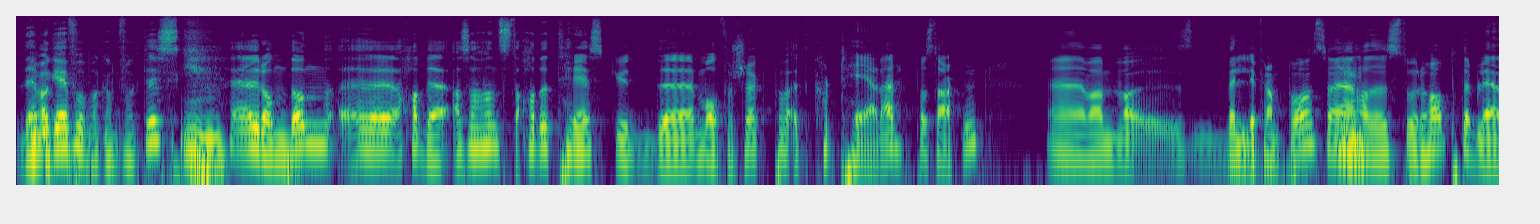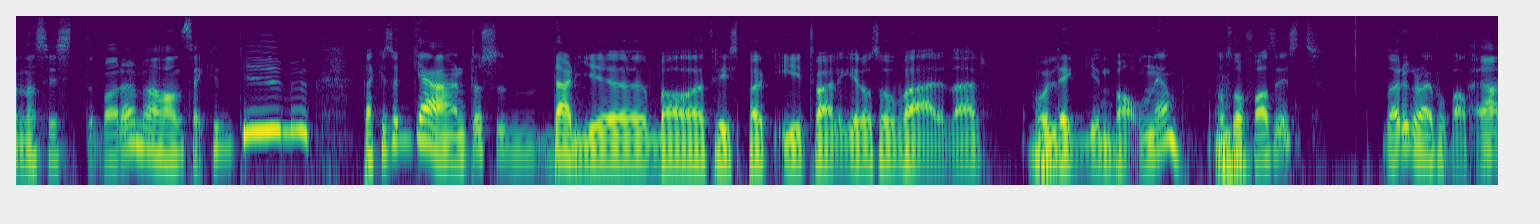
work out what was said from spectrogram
Det var gøy fotballkamp, faktisk. Mm. Eh, Rondon eh, hadde Altså, han hadde tre skudd eh, målforsøk på et kvarter der på starten. Eh, var, var veldig frampå, så jeg Mm. hadde store håp. Det ble en assist, bare, men han ser ikke dum ut. Det er ikke så gærent å dælje frispark i tverrligger og så være der og legge inn ballen igjen, og så få assist. Da er du glad i fotball. Ja,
